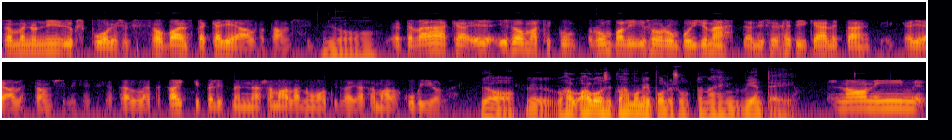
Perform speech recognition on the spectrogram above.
se on mennyt niin yksipuoliseksi. Se on vain sitä käden alta tanssi. joo. Että vähäkään i- isommasti, kun rumpali iso rumpu jymähtää, niin se heti käännetään käden alle tanssimiseksi ja tällä. Että kaikki pelit mennään samalla nuotilla ja samalla kuviolla. Joo. Haluaisit vähän monipuolisuutta näihin vienteihin? No niin,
